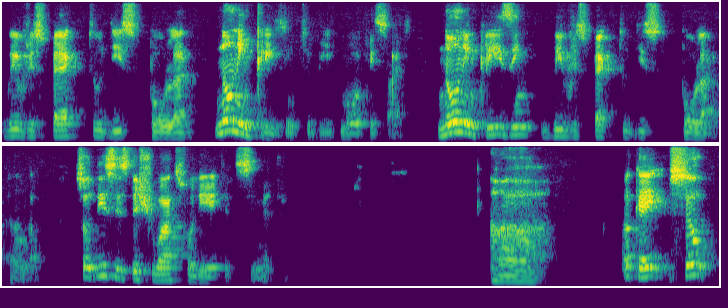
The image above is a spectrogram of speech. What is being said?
with respect to this polar, non-increasing to be more precise, non-increasing with respect to this polar angle. So this is the Schwarz foliated symmetry. Uh, okay, so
